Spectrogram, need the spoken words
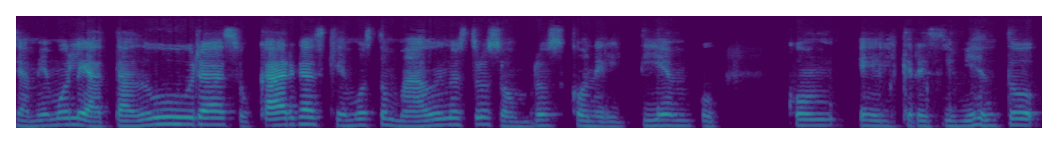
llamémosle ataduras o cargas que hemos tomado en nuestros hombros con el tiempo, con el crecimiento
